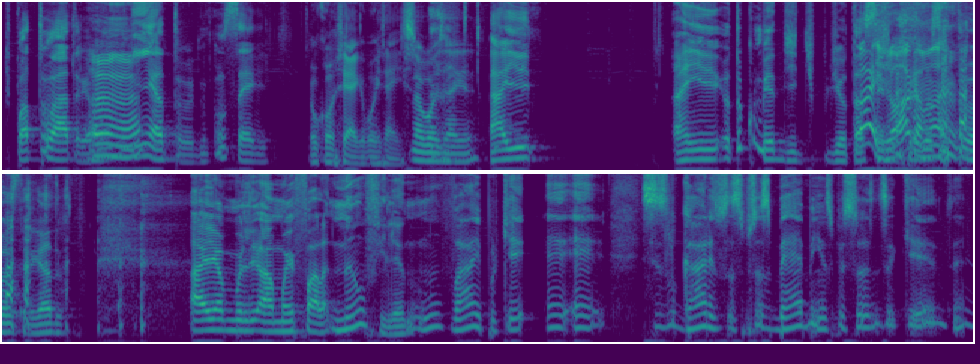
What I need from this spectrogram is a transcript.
tipo, atuar, tá ligado? Aham. Ninguém é ator, não consegue. Não consegue, Moisés. Não consegue. Aí. Aí eu tô com medo de, tipo, de eu estar Vai, joga, mano. tá ligado? Aí a, mulher, a mãe fala: Não, filha, não vai, porque é, é- esses lugares, as pessoas bebem, as pessoas não sei o quê. né?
